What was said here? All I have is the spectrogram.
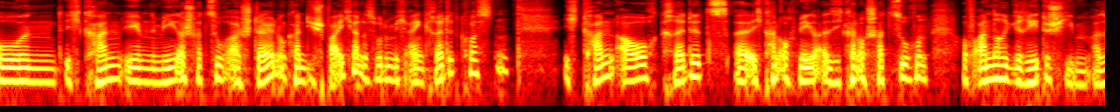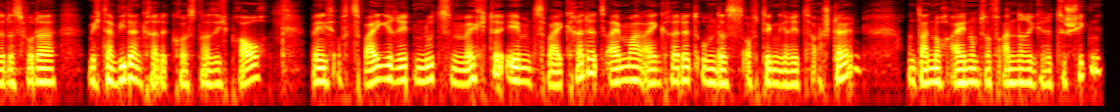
und ich kann eben eine Megaschatzsuche erstellen und kann die speichern. Das würde mich ein Credit kosten. Ich kann auch Credits, äh, ich kann auch Mega, also ich kann auch Schatzsuchen auf andere Geräte schieben. Also das würde mich dann wieder ein Credit kosten. Also ich brauche, wenn ich es auf zwei Geräten nutzen möchte, eben zwei Credits. Einmal ein Credit, um das auf dem Gerät zu erstellen und dann noch einen, um es auf andere Geräte zu schicken.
